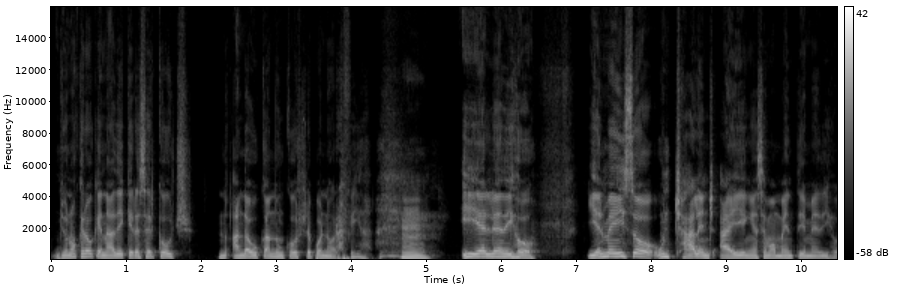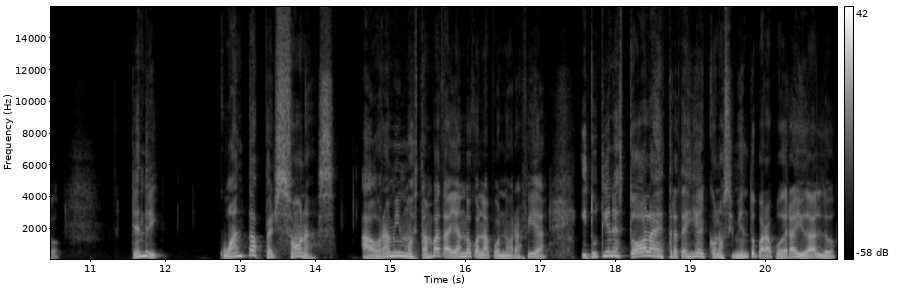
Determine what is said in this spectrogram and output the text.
yo no creo que nadie quiere ser coach. Anda buscando un coach de pornografía. Mm. Y él le dijo, y él me hizo un challenge ahí en ese momento y me dijo, Hendrik, ¿cuántas personas ahora mismo están batallando con la pornografía y tú tienes todas las estrategias y el conocimiento para poder ayudarlo?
